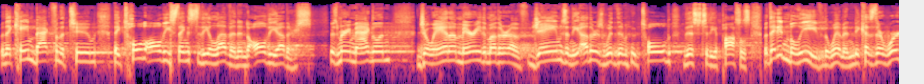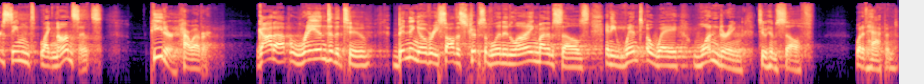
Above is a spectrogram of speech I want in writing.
When they came back from the tomb, they told all these things to the eleven and to all the others. It was Mary Magdalene, Joanna, Mary, the mother of James, and the others with them who told this to the apostles. But they didn't believe the women because their words seemed like nonsense. Peter, however, got up, ran to the tomb. Bending over, he saw the strips of linen lying by themselves, and he went away wondering to himself what had happened.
